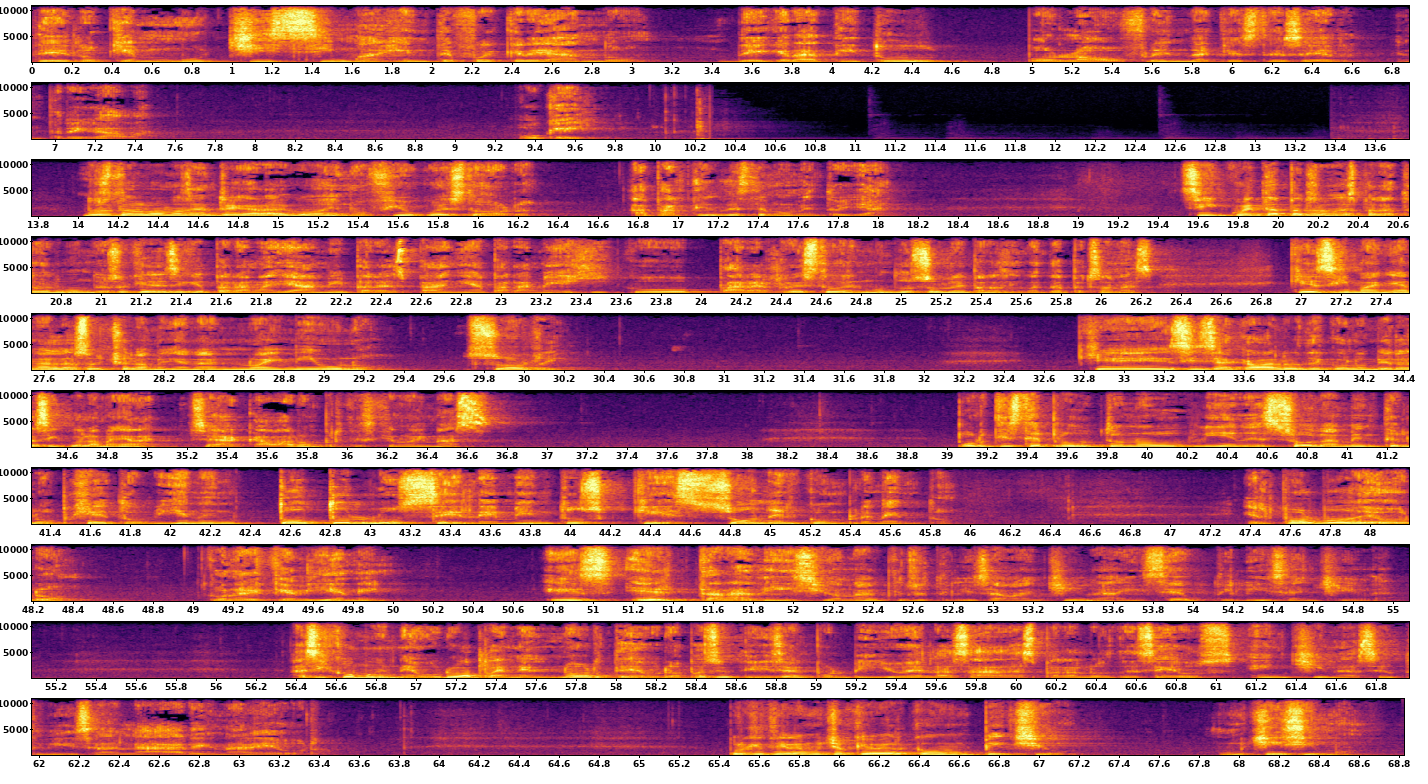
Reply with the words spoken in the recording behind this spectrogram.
de lo que muchísima gente fue creando de gratitud por la ofrenda que este ser entregaba. Ok, Nosotros vamos a entregar algo en Ofiuco Store a partir de este momento ya. 50 personas para todo el mundo. Eso quiere decir que para Miami, para España, para México, para el resto del mundo solo hay para 50 personas. Que si mañana a las 8 de la mañana no hay ni uno, sorry. Que si se acaban los de Colombia a las 5 de la mañana, se acabaron porque es que no hay más. Porque este producto no viene solamente el objeto, vienen todos los elementos que son el complemento. El polvo de oro con el que viene es el tradicional que se utilizaba en China y se utiliza en China. Así como en Europa, en el norte de Europa se utiliza el polvillo de las hadas para los deseos, en China se utiliza la arena de oro. Porque tiene mucho que ver con Pixiu, muchísimo.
